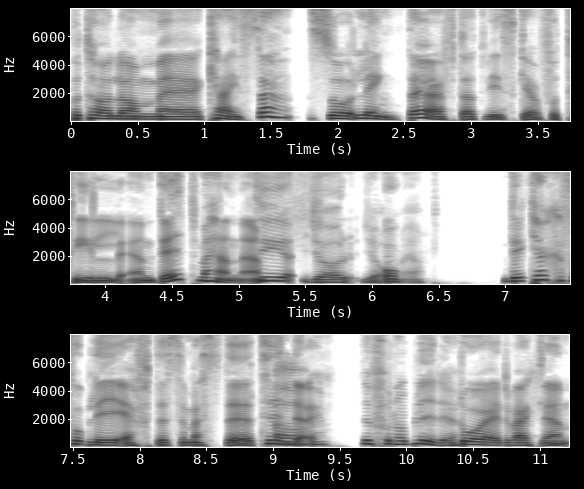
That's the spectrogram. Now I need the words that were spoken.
på tal om eh, Kajsa så längtar jag efter att vi ska få till en dejt med henne. Det, Det gör jag Och- med. kanske får bli efter semestertider. Det får nog bli det. Då är det verkligen...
